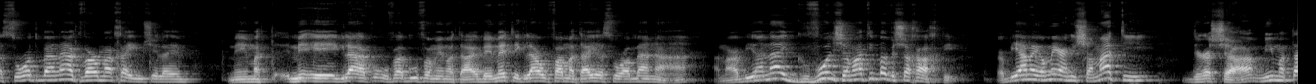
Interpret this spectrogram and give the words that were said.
אסורות בהנאה כבר מהחיים שלהם. מ- עגלה ערופה גופה ממתי, באמת עגלה ערופה מתי היא אסורה בהנאה? אמר רבי ינאי, גבול שמעתי בה ושכחתי. רבי ינאי אומר, אני שמעתי דרשה ממתי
